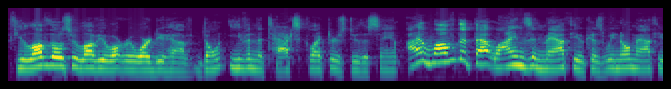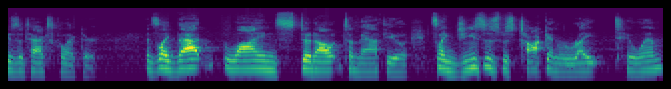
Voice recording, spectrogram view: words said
If you love those who love you, what reward do you have? Don't even the tax collectors do the same? I love that that line's in Matthew because we know Matthew's a tax collector. It's like that line stood out to Matthew. It's like Jesus was talking right to him.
